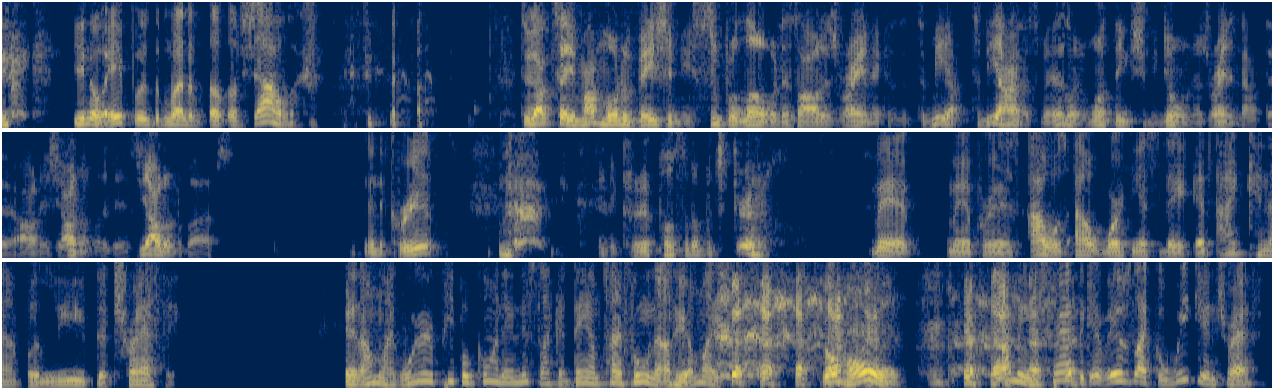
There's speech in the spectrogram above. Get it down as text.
you know, April is the month of, of, of showers. Dude, I'm telling you, my motivation be super low when it's all this raining. Because to me, to be honest, man, there's only one thing you should be doing when it's raining out there. All this, y'all know what it is. Y'all know the vibes. In the crib. in the crib, posted up with your girl. Man, man, Perez, I was out working yesterday and I cannot believe the traffic. And I'm like, where are people going? And it's like a damn typhoon out here. I'm like, go home. I mean, traffic, it was like a weekend traffic.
